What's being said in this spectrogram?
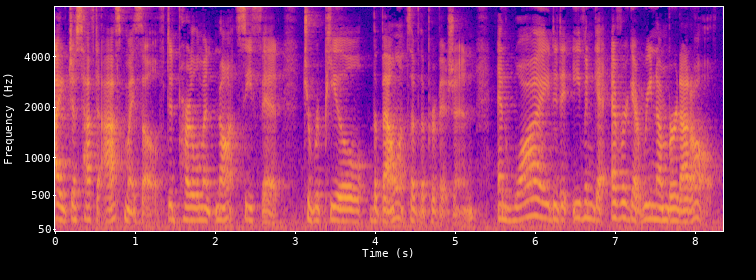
I just have to ask myself: Did Parliament not see fit to repeal the balance of the provision, and why did it even get ever get renumbered at all?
